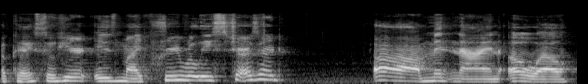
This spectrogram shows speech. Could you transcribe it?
Okay, so here is my pre-release Charizard. Ah, oh, mint 9. Oh well.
